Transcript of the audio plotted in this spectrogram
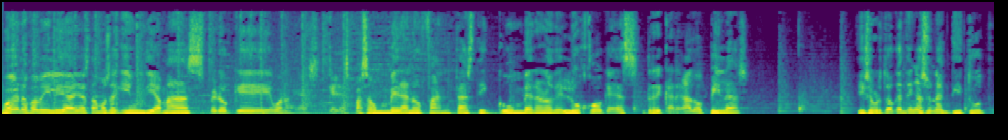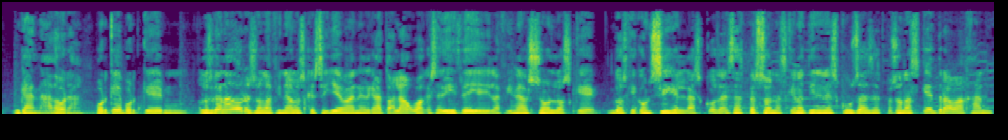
Bueno familia, ya estamos aquí un día más. Espero que, bueno, que hayas pasado un verano fantástico, un verano de lujo, que hayas recargado pilas y sobre todo que tengas una actitud ganadora. ¿Por qué? Porque mm, los ganadores son la final los que se llevan el gato al agua, que se dice, y la final son los que, los que consiguen las cosas. Esas personas que no tienen excusas, esas personas que trabajan,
